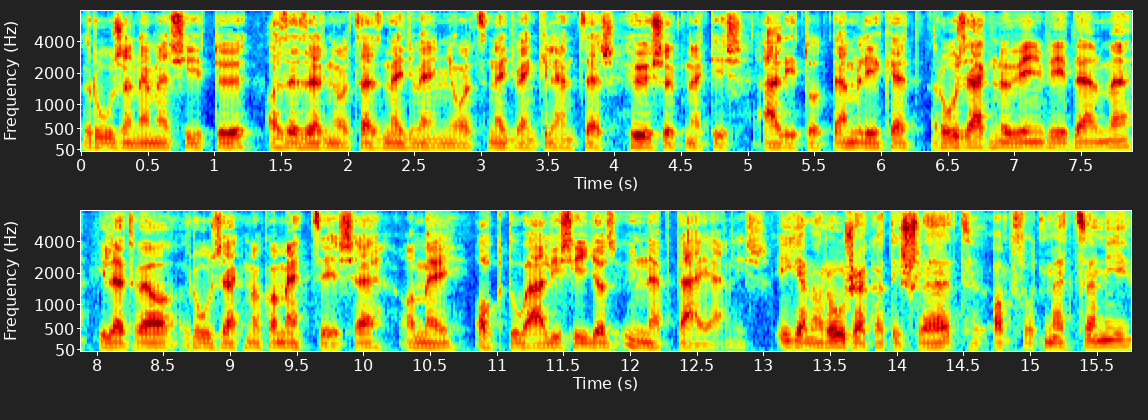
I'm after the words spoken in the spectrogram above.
rózsanemesítő, az 1848-49-es hősöknek is állított emléket, rózsák növényvédelme, illetve a rózsáknak a meccése, amely aktuális így az ünneptáján is. Igen, a rózsákat is lehet abszolút mecceni,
